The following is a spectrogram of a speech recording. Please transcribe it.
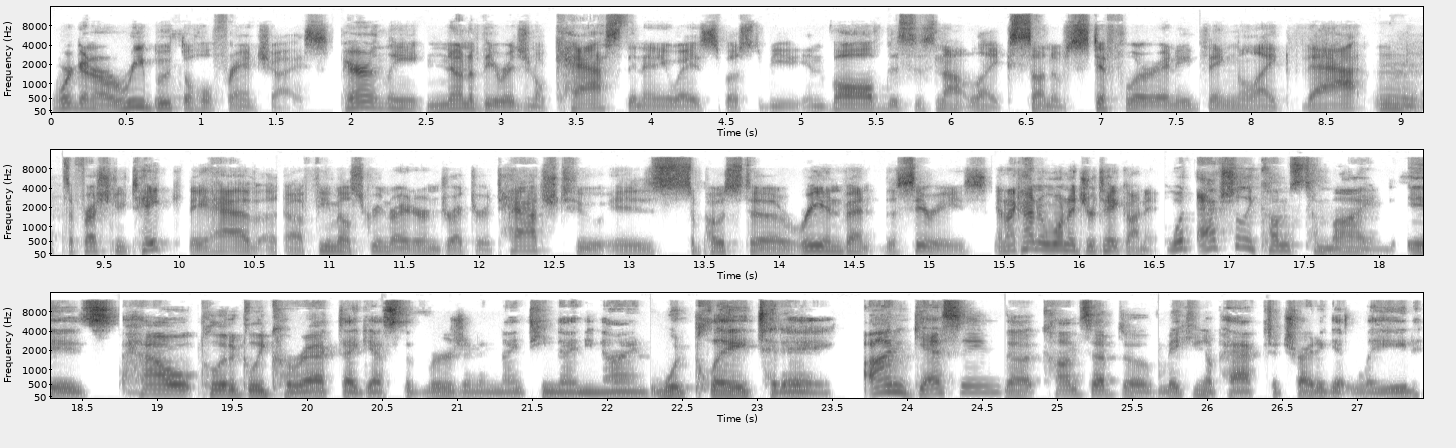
We're going to reboot the whole franchise. Apparently, none of the original cast in any way is supposed to be involved. This is not like Son of Stifler or anything like that. Mm. It's a fresh new take. They have a, a female screenwriter and director attached who is supposed to reinvent the series series. And I kind of wanted your take on it. What actually comes to mind is how politically correct, I guess, the version in 1999 would play today. I'm guessing the concept of making a pact to try to get laid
